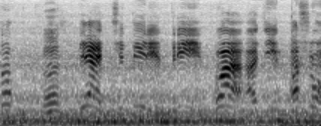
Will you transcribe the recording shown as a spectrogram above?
Готов? Да. 5, 4, 3, 2, 1, пошел.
